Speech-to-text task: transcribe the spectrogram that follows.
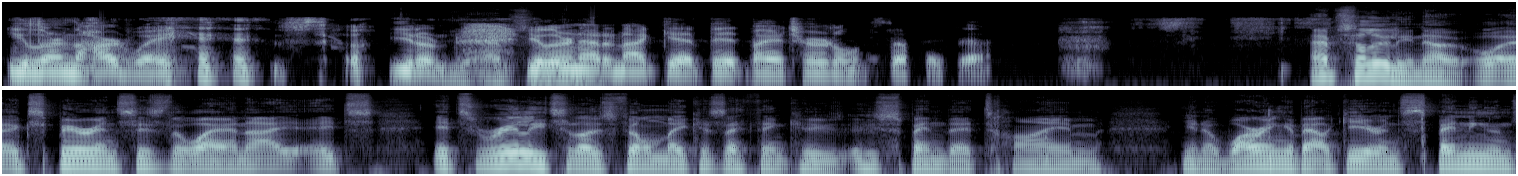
you learn the hard way. so you don't you learn how to not get bit by a turtle and stuff like that. Absolutely no. Or experience is the way, and I it's it's really to those filmmakers I think who who spend their time you know, worrying about gear and spending them,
